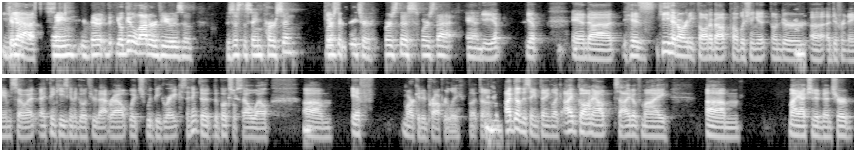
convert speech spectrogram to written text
Get yeah, There, you'll get a lot of reviews of, "Is this the same person? Where's the creature? Where's this? Where's that?" And Yep. Yep. And uh his he had already thought about publishing it under uh, a different name, so I, I think he's going to go through that route, which would be great because I think the the books will sell well um, if marketed properly. But um, Mhm. I've done the same thing. Like I've gone outside of my um my action adventure,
